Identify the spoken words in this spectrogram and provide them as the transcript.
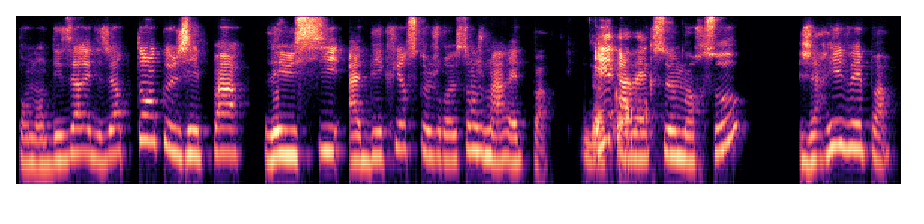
pendant des heures et des heures. Tant que je n'ai pas réussi à décrire ce que je ressens, je ne m'arrête pas. Et avec ce morceau, j'arrivais pas.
